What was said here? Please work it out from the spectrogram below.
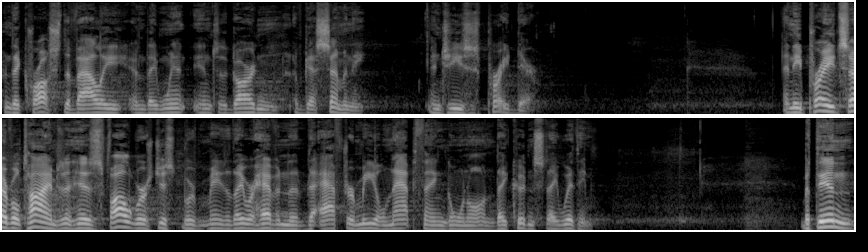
and they crossed the valley and they went into the Garden of Gethsemane. And Jesus prayed there. And he prayed several times, and his followers just were, man, they were having the, the after meal nap thing going on. They couldn't stay with him. But then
